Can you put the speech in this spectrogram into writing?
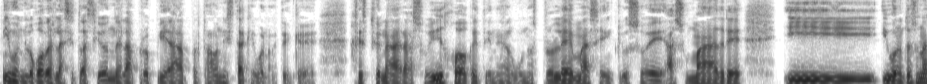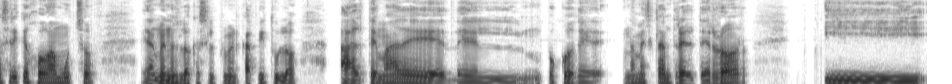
y bueno, luego ves la situación de la propia protagonista que, bueno, tiene que gestionar a su hijo, que tiene algunos problemas, e incluso eh, a su madre. Y, y bueno, entonces es una serie que juega mucho al menos lo que es el primer capítulo, al tema de, del, un poco de una mezcla entre el terror y,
